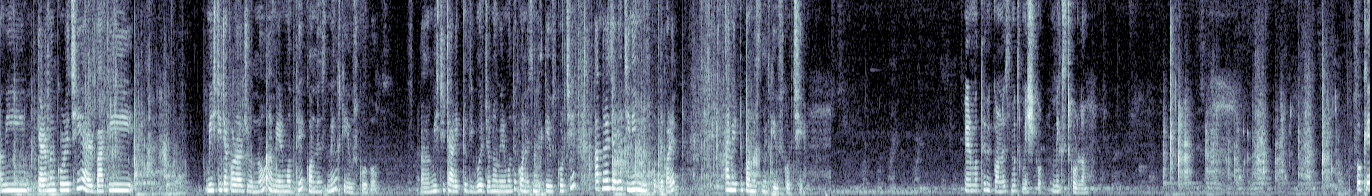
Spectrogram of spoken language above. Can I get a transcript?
আমি ক্যারামেল করেছি আর বাকি মিষ্টিটা করার জন্য আমি এর মধ্যে কনডেন্স মিল্ক ইউজ করব। মিষ্টিটা আরেকটু দিব, এর জন্য আমি এর মধ্যে কনডেন্স মিল্ক ইউজ করছি। আপনারা চাইলে চিনি ইউজ করতে পারেন। আমি একটু কনডেন্স মিল্ক ইউজ করছি। এর মধ্যে আমি কনডেন্স মিল্ক মিক্স মিক্সড করলাম। ওকে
